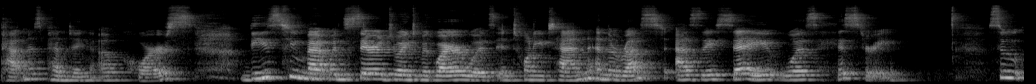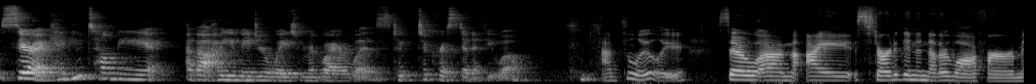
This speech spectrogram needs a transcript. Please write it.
Patent is pending, of course. These two met when Sarah joined McGuire Woods in 2010, and the rest, as they say, was history. So, Sarah, can you tell me about how you made your way to McGuire Woods, to, to Kristen, if you will? Absolutely. So um, I started in another law firm,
